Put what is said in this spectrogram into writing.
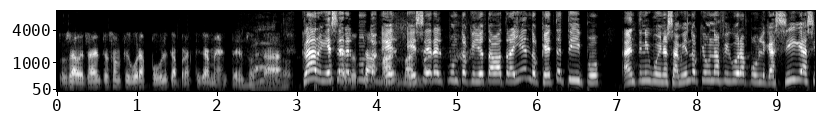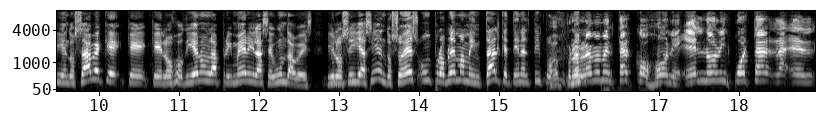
Tú sabes, esa gente son figuras públicas prácticamente. Eso está... Claro, y ese era el punto, mal, e- mal, ese mal. era el punto que yo estaba trayendo, que este tipo, Anthony Weiner, sabiendo que es una figura pública, sigue haciendo, sabe que, que, que lo jodieron la primera y la segunda vez, y lo sigue haciendo. Eso es un problema mental que tiene el tipo. No- Problema mental, cojones. Él no le importa la, el-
